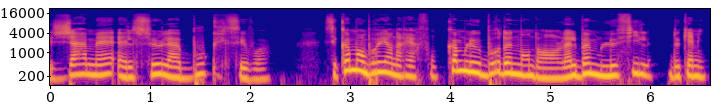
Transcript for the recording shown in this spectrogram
jamais elle se la boucle, ces voix. C'est comme un bruit en arrière-fond, comme le bourdonnement dans l'album Le Fil de Camille,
